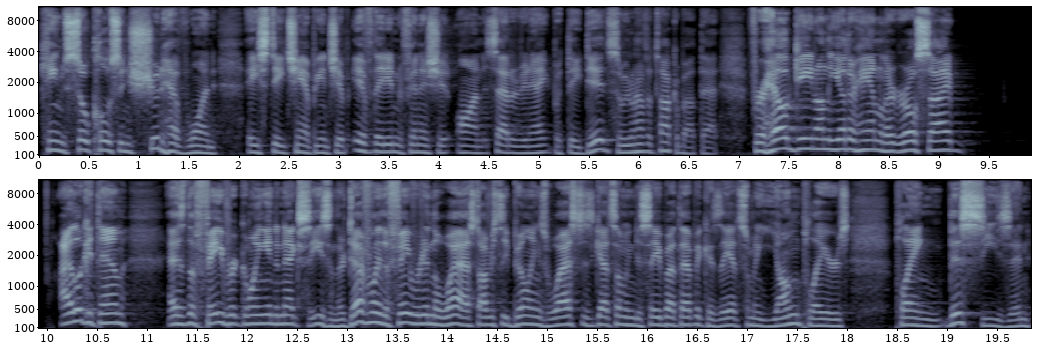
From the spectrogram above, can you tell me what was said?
came so close and should have won a state championship if they didn't finish it on Saturday night, but they did. So we don't have to talk about that. For Hellgate, on the other hand, on their girls' side, I look at them as the favorite going into next season. They're definitely the favorite in the West. Obviously, Billings West has got something to say about that because they had so many young players playing this season.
